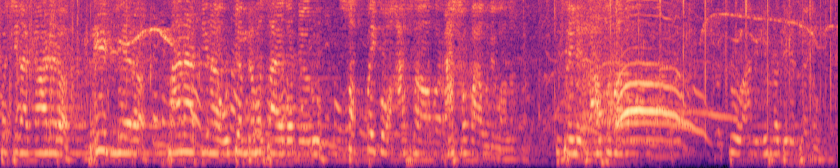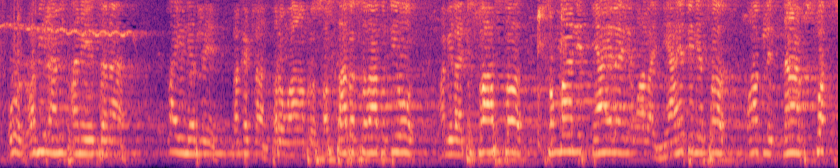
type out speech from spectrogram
पसिना काटेर ऋण लिएर सानातिना उद्यम व्यवसाय गर्नेहरू सबैको आशा अब रासोपा हुनेवाला छ। त्यसैले रासोपा त्यो हामी निम्न दिने छैनौँ। हो रवि लामी छाने एकजनालाई यिनीहरूले लकेटलान् तर उहाँ हाम्रो संस्थापक सभापति हो। हामीलाई विश्वास छ सम्मानित न्यायालयले उहाँलाई न्याय दिनेछ। उहाँले नाम स्वच्छ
